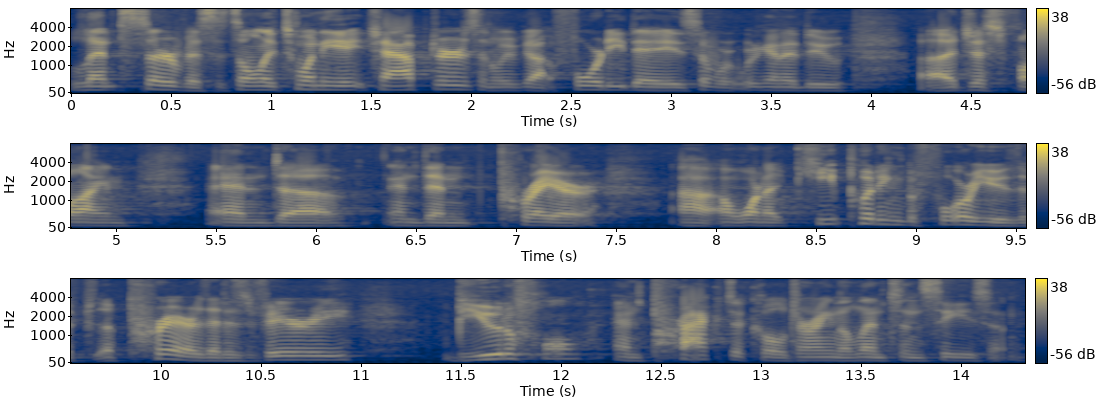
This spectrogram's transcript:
Lent service, it's only 28 chapters, and we've got 40 days, so we're, we're going to do uh, just fine. And, uh, and then prayer. Uh, I want to keep putting before you the, the prayer that is very beautiful and practical during the Lenten season.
